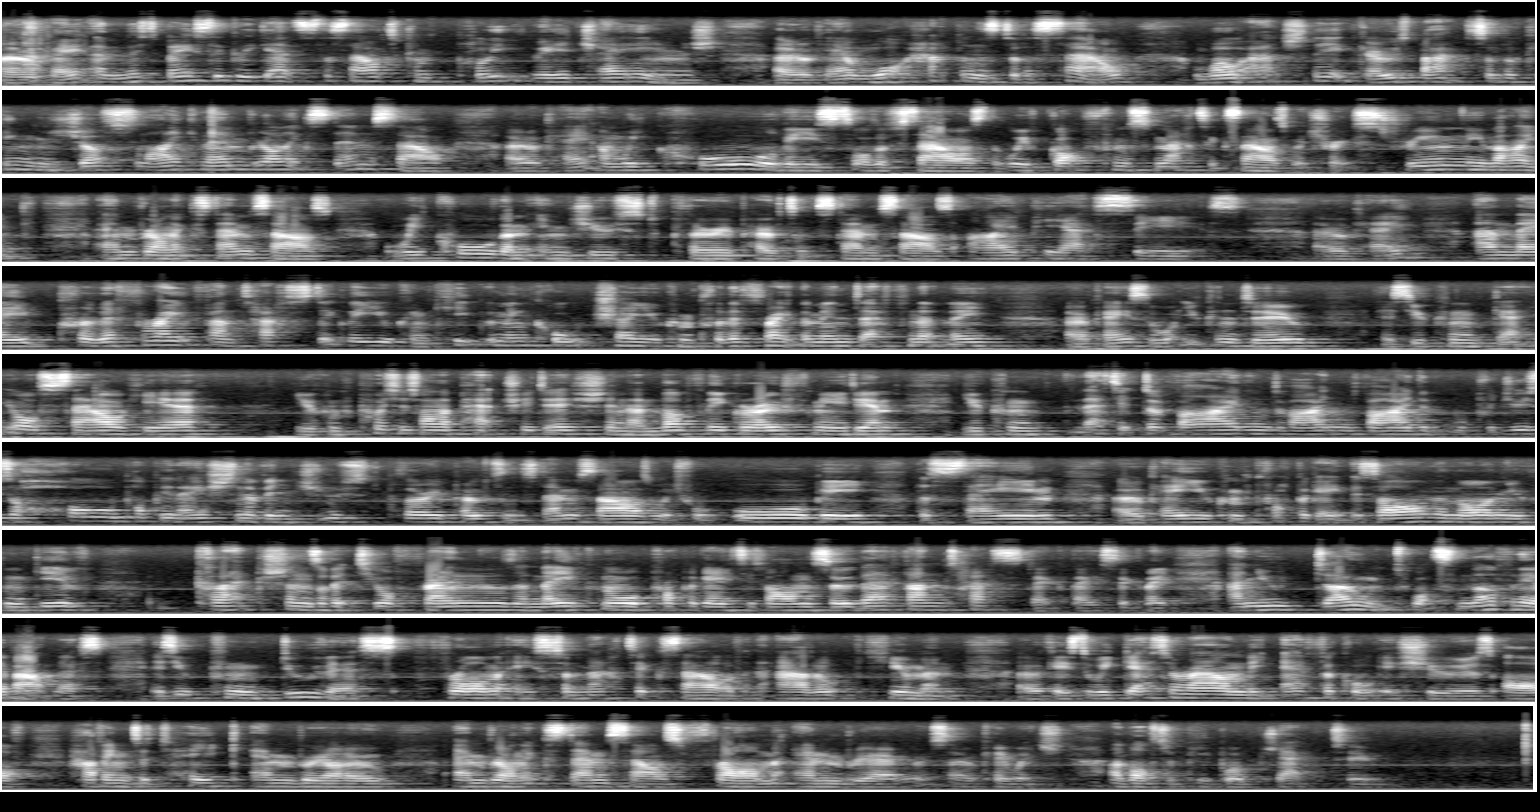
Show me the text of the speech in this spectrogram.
Okay, and this basically gets the cell to completely change. Okay, and what happens to the cell? Well, actually, it goes back to looking just like an embryonic stem cell. Okay, and we call these sort of cells that we've got from somatic cells, which are extremely like embryonic stem cells, we call them induced pluripotent stem cells, iPSCs okay? And they proliferate fantastically. You can keep them in culture, you can proliferate them indefinitely, okay? So what you can do is you can get your cell here, you can put it on a petri dish in a lovely growth medium. You can let it divide and divide and divide. It will produce a whole population of induced pluripotent stem cells, which will all be the same. Okay, you can propagate this on and on. You can give collections of it to your friends and they can all propagate it on so they're fantastic basically. And you don't. What's lovely about this is you can do this from a somatic cell of an adult human okay? So we get around the ethical issues of having to take embryo embryonic stem cells from embryos okay? Which a lot of people object to.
